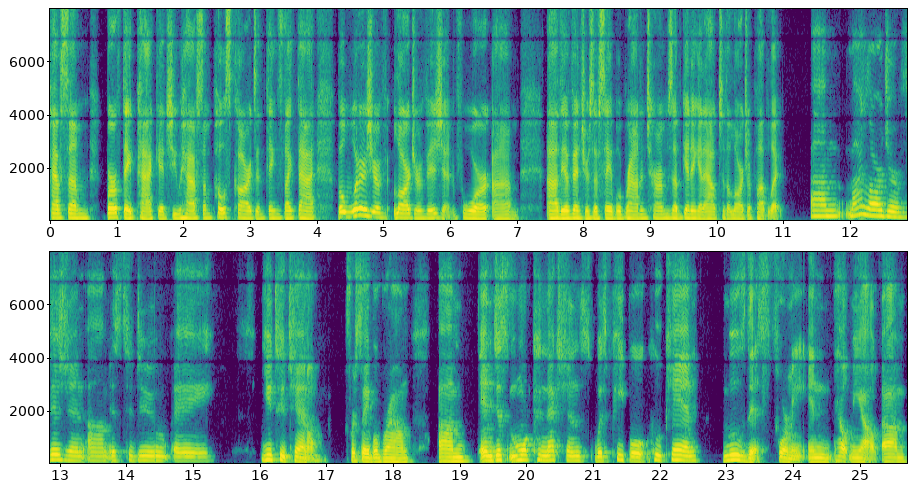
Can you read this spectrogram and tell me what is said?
have some birthday package, you have some postcards and things like that. But what is your larger vision for um, uh, the Adventures of Sable Brown in terms of getting it out to the larger public? Um, my larger vision um, is to do a YouTube channel for Sable Brown um, and just more connections with people who can move this for me and help me out. Um,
